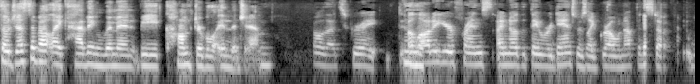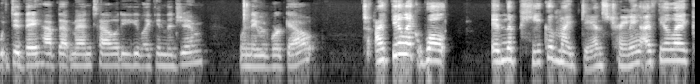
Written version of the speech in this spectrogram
So just about like having women be comfortable in the gym. Oh, that's great. A Mhm. lot of your friends, I know that they were dancers, like growing up and stuff. Did they have that mentality, like in the gym, when they would work out? I feel like, well, in the peak of my dance training, I feel like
